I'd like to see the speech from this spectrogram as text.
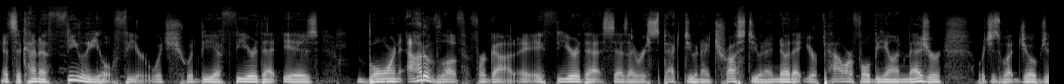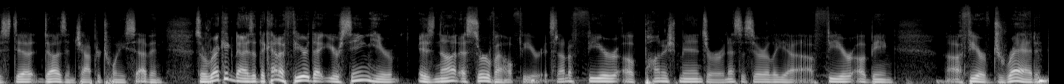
it's a kind of filial fear, which would be a fear that is born out of love for God, a, a fear that says, I respect you and I trust you and I know that you're powerful beyond measure, which is what Job just d- does in chapter 27. So recognize that the kind of fear that you're seeing here is not a servile fear. It's not a fear of punishment or necessarily a, a fear of being a fear of dread,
